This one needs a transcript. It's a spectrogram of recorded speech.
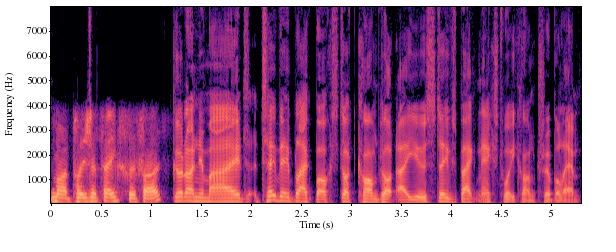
My pleasure. Thanks, Cliffo. Good on you, mate. tvblackbox.com.au. Steve's back next week on Triple M.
